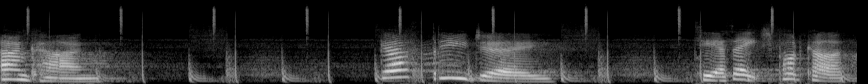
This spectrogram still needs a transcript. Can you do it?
Ankang. Guest DJ. TSH Podcast.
